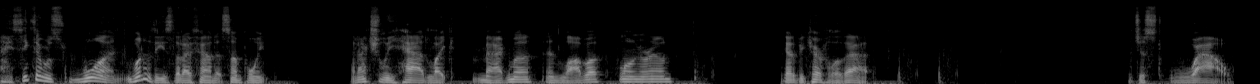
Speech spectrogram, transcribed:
I think there was one, one of these that I found at some point that actually had like magma and lava flowing around. You gotta be careful of that. Just, wow.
